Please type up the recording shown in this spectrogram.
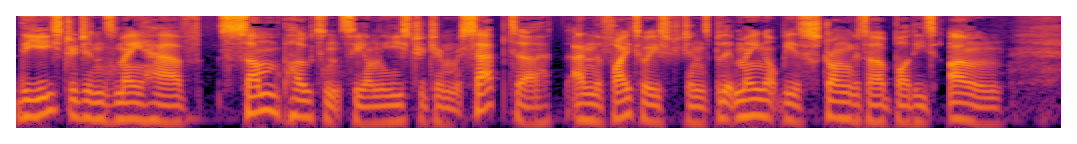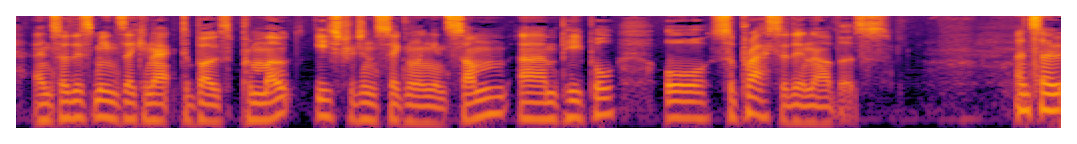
the estrogens may have some potency on the estrogen receptor and the phytoestrogens, but it may not be as strong as our body's own. And so this means they can act to both promote estrogen signaling in some um, people or suppress it in others. And so,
